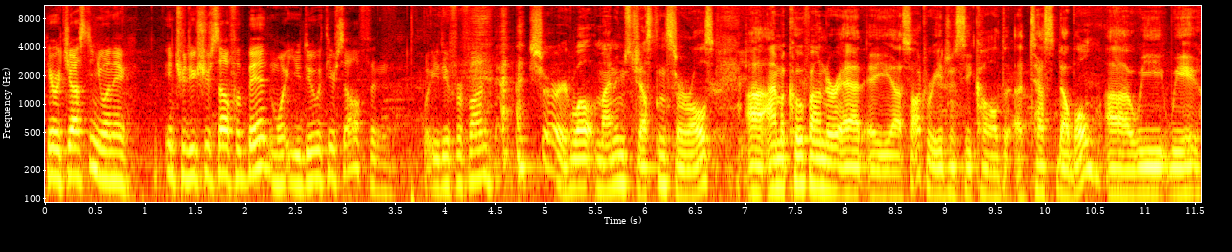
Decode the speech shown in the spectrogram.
Here with Justin, you want to introduce yourself a bit and what you do with yourself and what you do for fun? Sure. Well, my name's Justin Searls. Uh, I'm a co-founder at a uh, software agency called uh, Test Double. Uh, we we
